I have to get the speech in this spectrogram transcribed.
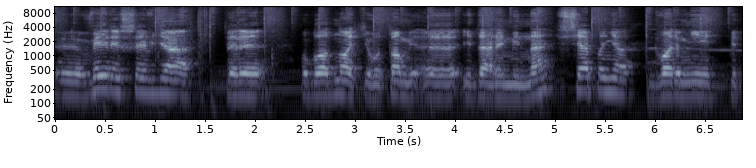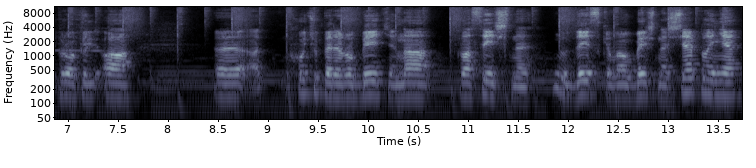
Е, вирішив я переобладнати його. Там е, іде ремінне щеплення, два ремні під профіль А. Е, хочу переробити на класичне, ну, дискове обичне щеплення.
